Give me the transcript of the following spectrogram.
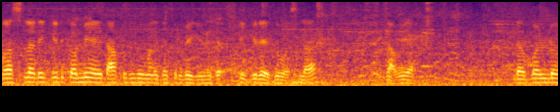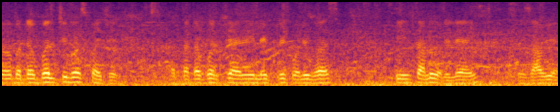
बसला तिकीट कमी आहे दाखवतो तुम्हाला किती रुपये तिकीट आहे तो बसला. जाऊया. डबल डबलची बस पाहिजे. आता डबलची आहे ना इलेक्ट्रिकवाली बस. ती चालू झालेली आहे. तर जाऊया.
